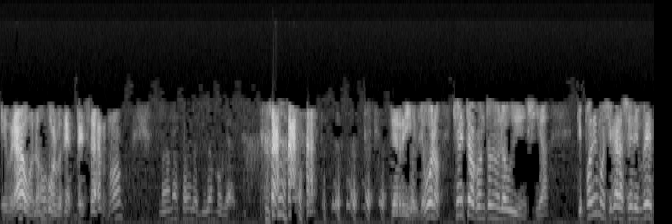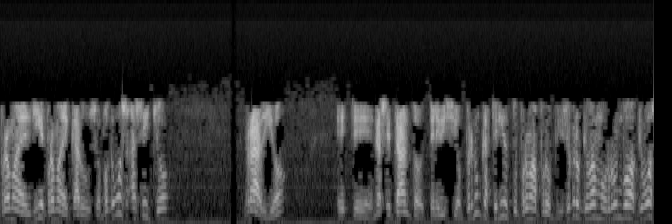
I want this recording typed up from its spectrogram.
es bravo, ¿no? Volver a empezar, ¿no? No, no sabes lo que hay. Terrible. Bueno, yo le estaba contando a la audiencia que podemos llegar a hacer en vez del programa del día el programa de Caruso, porque vos has hecho radio, este, no hace tanto televisión, pero nunca has tenido tu programa propio. Yo creo que vamos rumbo a que vos,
